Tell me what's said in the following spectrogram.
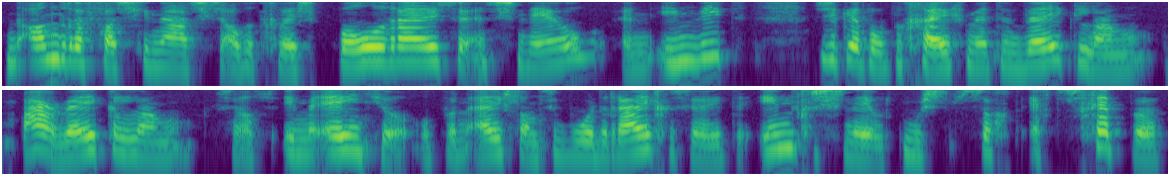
Een andere fascinatie is altijd geweest poolreizen en sneeuw en inuit. Dus ik heb op een gegeven moment een week lang, een paar weken lang, zelfs in mijn eentje op een IJslandse boerderij gezeten, ingesneeuwd. Ik moest echt scheppen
